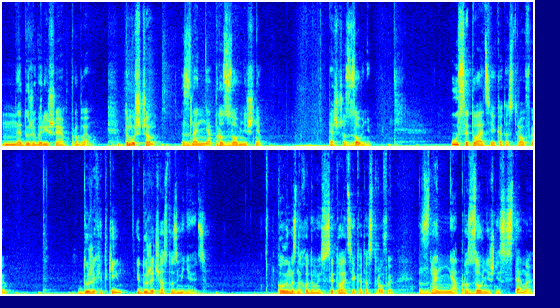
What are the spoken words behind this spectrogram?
не дуже вирішує проблему. Тому що знання про зовнішнє, те, що ззовні, у ситуації катастрофи дуже хиткі і дуже часто змінюються. Коли ми знаходимося в ситуації катастрофи, знання про зовнішні системи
